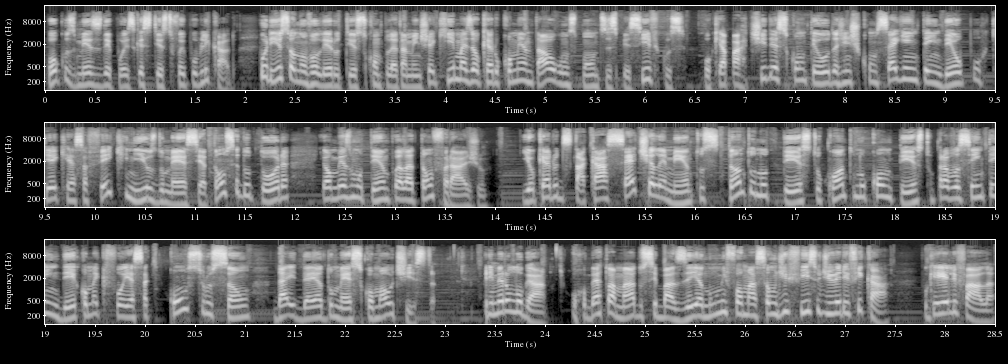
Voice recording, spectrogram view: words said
poucos meses depois que esse texto foi publicado. Por isso eu não vou ler o texto completamente aqui, mas eu quero comentar alguns pontos específicos, porque a partir desse conteúdo a gente consegue entender o porquê que essa fake news do Messi é tão sedutora e ao mesmo tempo ela é tão frágil. E eu quero destacar sete elementos, tanto no texto quanto no contexto, para você entender como é que foi essa construção da ideia do Messi como autista. Em primeiro lugar, o Roberto Amado se baseia numa informação difícil de verificar. Porque ele fala:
